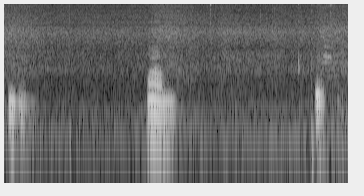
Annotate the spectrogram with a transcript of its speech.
student. And person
